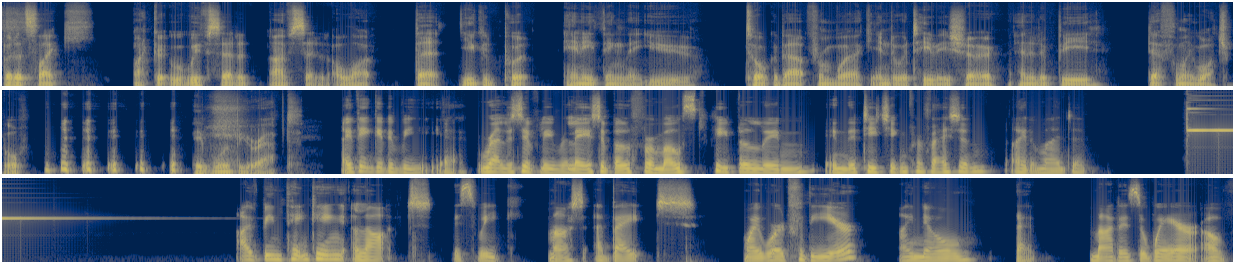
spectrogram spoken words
But it's like like uh, we've said it I've said it a lot that you could put anything that you talk about from work into a TV show and it'd be definitely watchable. People would be wrapped. I think it'd be yeah, relatively relatable for most people in in the teaching profession, I'd imagine. I've been thinking a lot this week, Matt, about my word for the year. I know that Matt is aware of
